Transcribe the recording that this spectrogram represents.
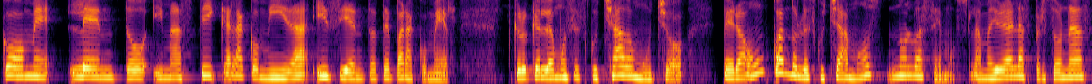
come lento y mastica la comida y siéntate para comer. Creo que lo hemos escuchado mucho, pero aun cuando lo escuchamos, no lo hacemos. La mayoría de las personas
